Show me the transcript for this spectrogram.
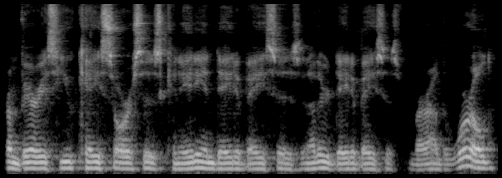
from various UK sources, Canadian databases, and other databases from around the world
